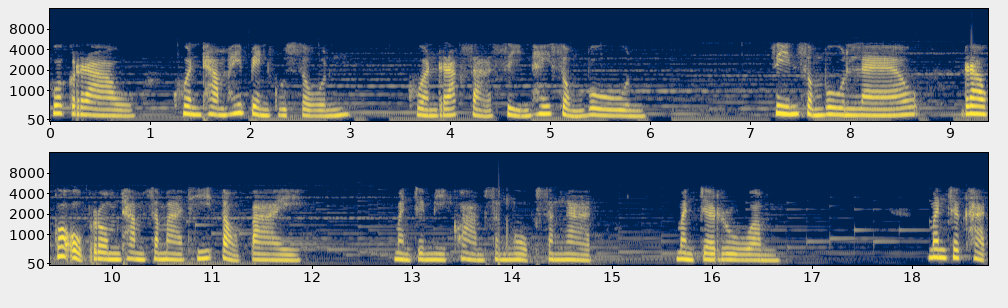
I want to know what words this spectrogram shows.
พวกเราควรทำให้เป็นกุศล ควรรักษาศีลให้สมบูรณ์ศีลสมบูรณ์แล้ว เราก็อบรมทำสมาธิต่อไป มันจะมีความสงบสงัด มันจะรวม มันจะขัด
